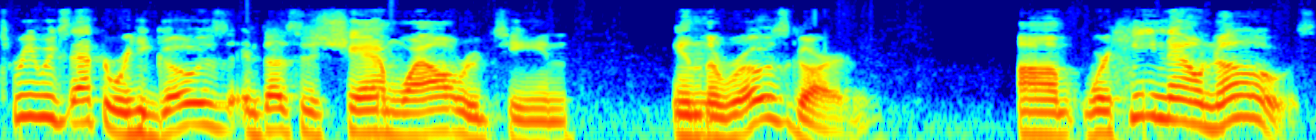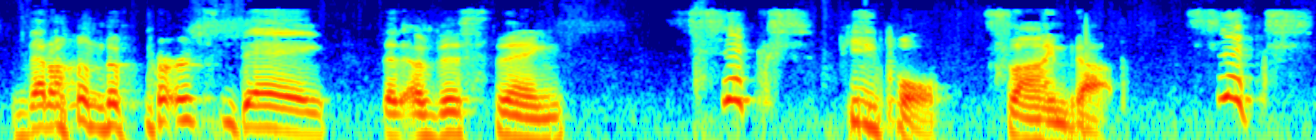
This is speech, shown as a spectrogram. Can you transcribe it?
Three weeks after, where he goes and does his sham wow routine in the Rose Garden, um, where he now knows that on the first day that, of this thing, six people signed up. Six,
